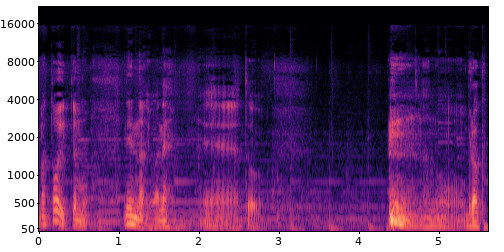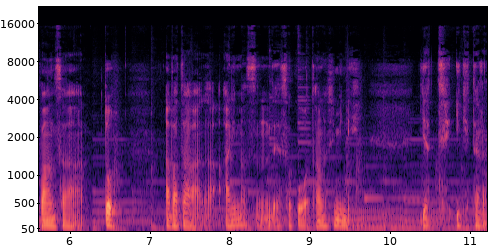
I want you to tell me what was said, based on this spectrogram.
まあといっても年内はねえっ、ー、とあのブラックパンサーとアバターがありますんでそこを楽しみにやっていけたら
